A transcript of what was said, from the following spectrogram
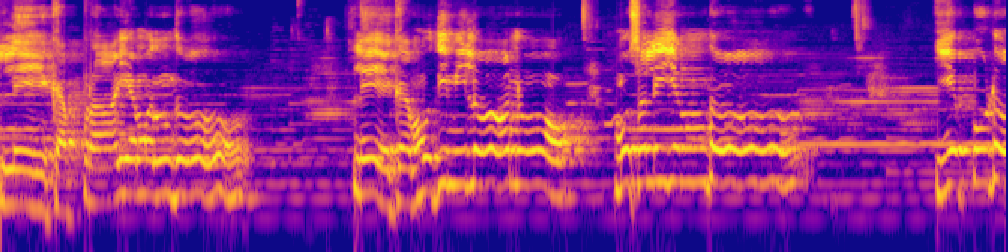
లేక ప్రాయమందో లేక ముదిమిలోనో ముసలియందో ఎప్పుడో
